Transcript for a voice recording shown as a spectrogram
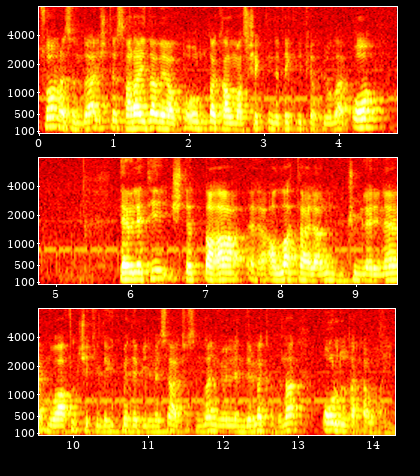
Sonrasında işte sarayda veyahut da orduda kalması şeklinde teklif yapıyorlar. O devleti işte daha e, Allah Teala'nın hükümlerine muvafık şekilde hükmedebilmesi açısından yönlendirmek adına orduda kalmayı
